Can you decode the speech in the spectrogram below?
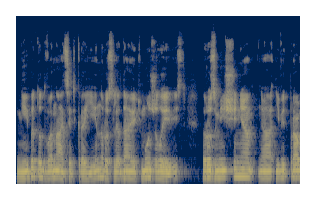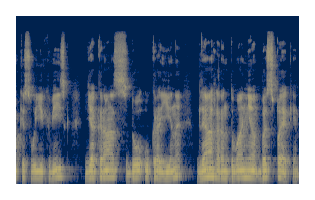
нібито 12 країн розглядають можливість розміщення і відправки своїх військ якраз до України для гарантування безпеки.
